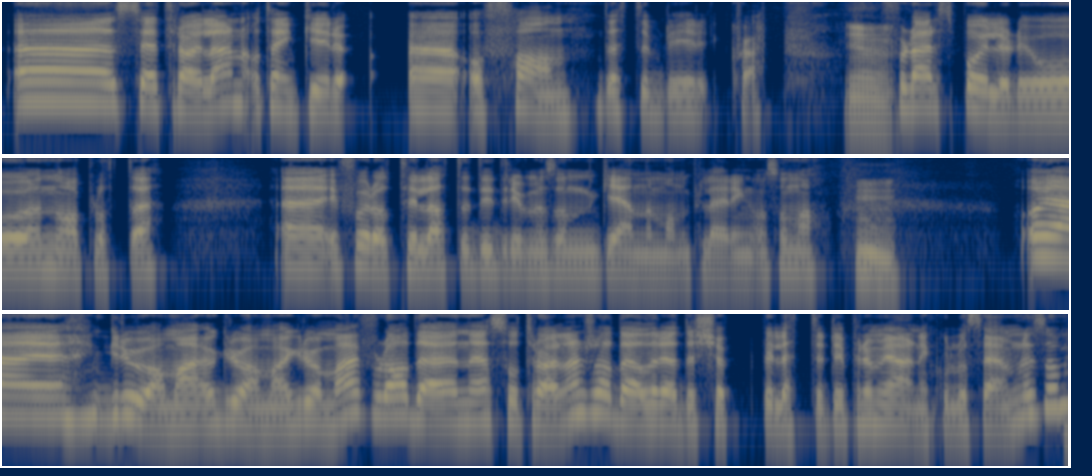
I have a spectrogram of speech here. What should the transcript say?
Ser traileren og tenker å faen, dette blir crap. Yeah. For der spoiler de jo noe av plottet. I forhold til at de driver med sånn genemanipulering og sånn. da Mm. Og jeg grua meg og grua meg, og grua meg for da hadde jeg, når jeg så traileren, så hadde jeg allerede kjøpt billetter til premieren i Colosseum. Liksom.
